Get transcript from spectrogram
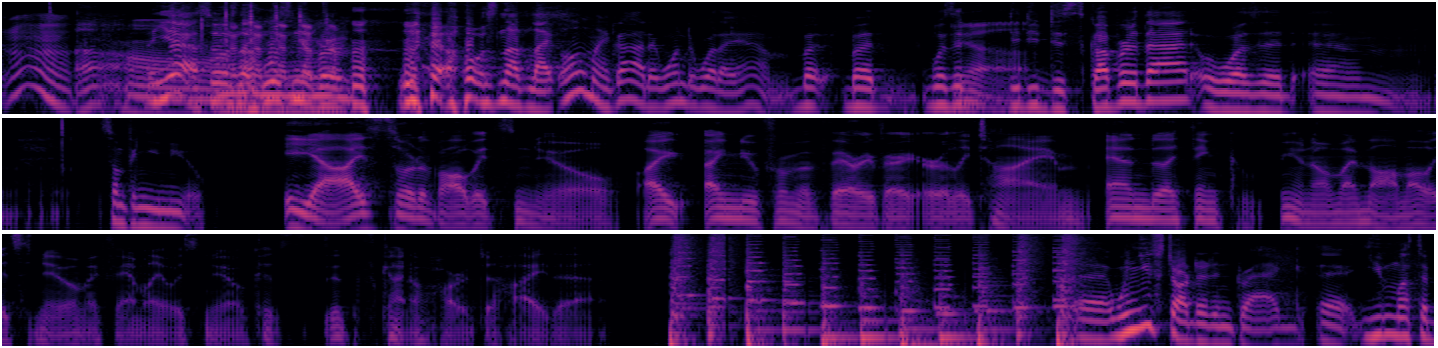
Mm. Yeah, so it was like Nom, was nom, nom, never. Yeah, I was not like, oh my god, I wonder what I am. But but was it? Yeah. Did you discover that, or was it um, something you knew? Yeah, I sort of always knew. I I knew from a very very early time, and I think you know my mom always knew, and my family always knew because it's kind of hard to hide it. Uh, when you started in drag, uh, you must have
